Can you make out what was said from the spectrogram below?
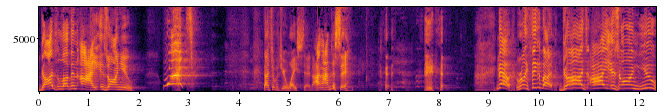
God's loving eye is on you. What? That's what your wife said. I'm, I'm just saying. now, really think about it. God's eye is on you.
